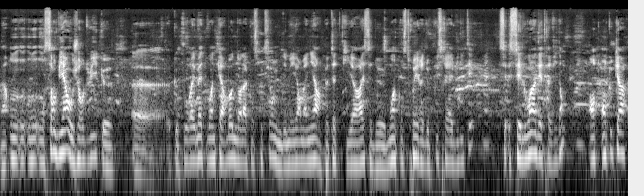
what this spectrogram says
On, on, on sent bien aujourd'hui que euh, que pour émettre moins de carbone dans la construction, une des meilleures manières peut-être qu'il y aurait, c'est de moins construire et de plus réhabiliter. C'est loin d'être évident. En, en, tout cas,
